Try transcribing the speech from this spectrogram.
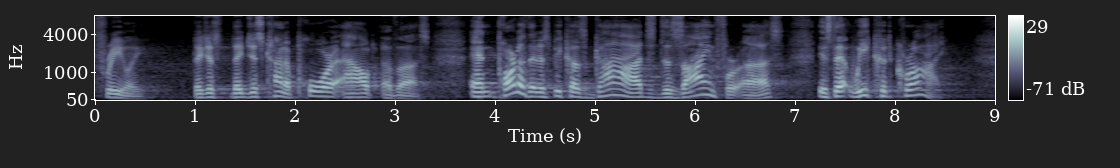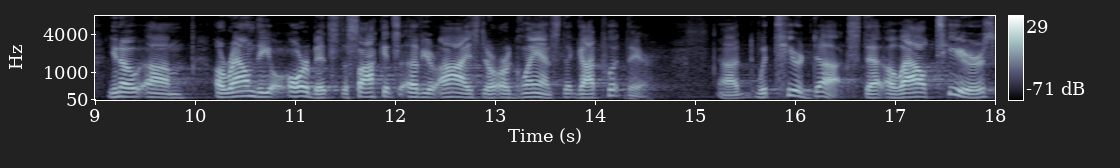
freely. They just, they just kind of pour out of us. And part of that is because God's design for us is that we could cry. You know, um, around the orbits, the sockets of your eyes, there are glands that God put there uh, with tear ducts that allow tears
